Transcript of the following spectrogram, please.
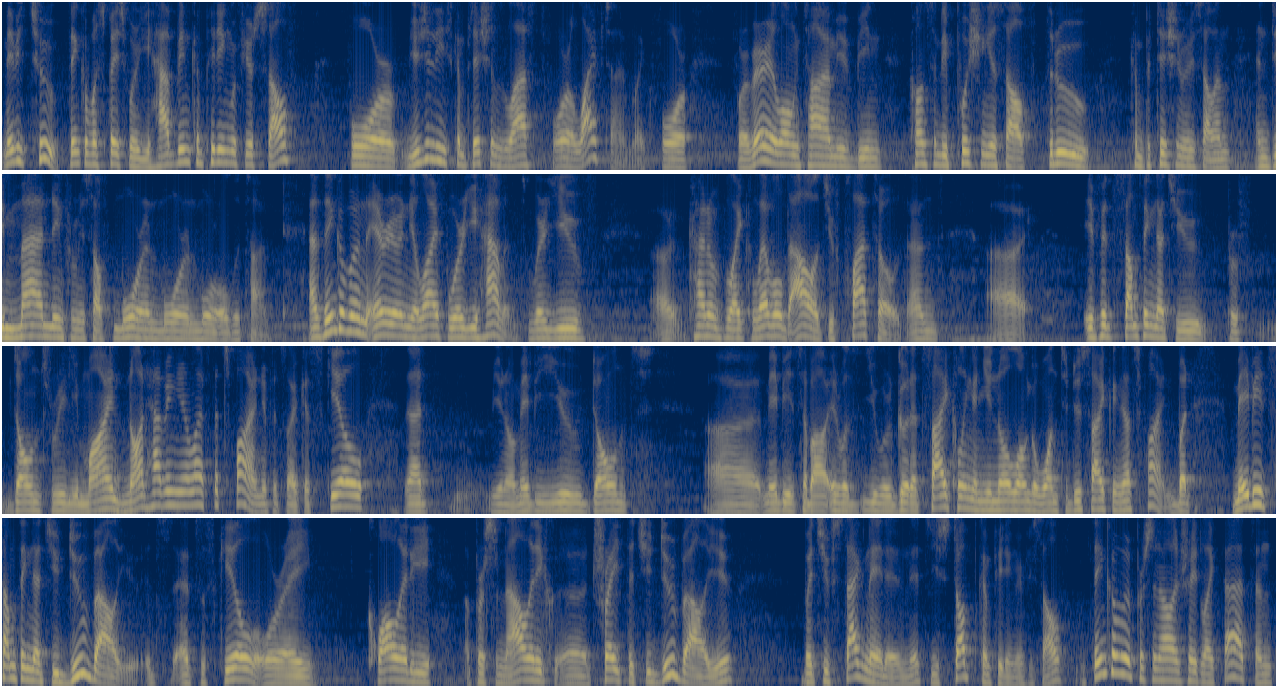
maybe two. Think of a space where you have been competing with yourself for usually these competitions last for a lifetime, like for for a very long time. You've been constantly pushing yourself through competition with yourself and, and demanding from yourself more and more and more all the time. And think of an area in your life where you haven't, where you've uh, kind of like leveled out, you've plateaued. And uh, if it's something that you pref- don't really mind not having in your life, that's fine. If it's like a skill that, you know, maybe you don't. Uh, maybe it's about it was you were good at cycling and you no longer want to do cycling. That's fine. But maybe it's something that you do value. It's it's a skill or a quality, a personality uh, trait that you do value, but you've stagnated in it. You stop competing with yourself. Think of a personality trait like that, and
